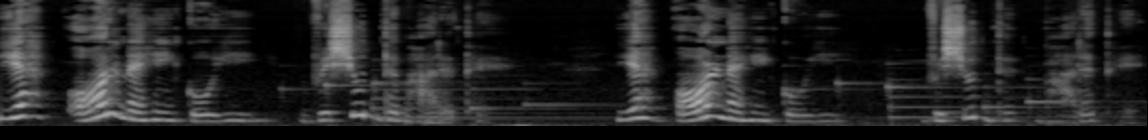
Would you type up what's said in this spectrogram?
यह और नहीं कोई विशुद्ध भारत है। यह और नहीं कोई विशुद्ध भारत है।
